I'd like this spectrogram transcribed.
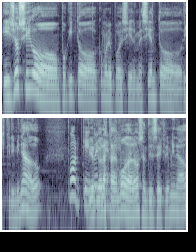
y yo sigo un poquito, ¿cómo le puedo decir? Me siento discriminado. Porque, Vio que ahora está de moda, ¿no? Sentirse discriminado.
